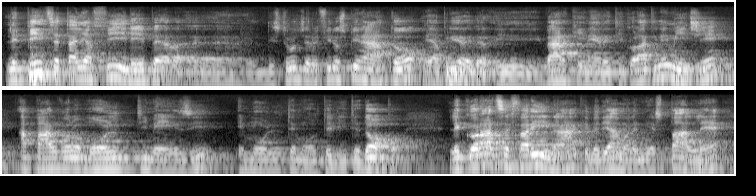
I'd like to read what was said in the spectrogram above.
Le pinze tagliafili per eh, distruggere il filo spinato e aprire i varchi nei reticolati nemici apparvono molti mesi e molte, molte vite dopo. Le corazze farina che vediamo alle mie spalle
